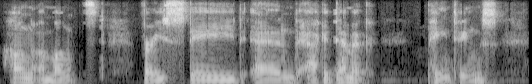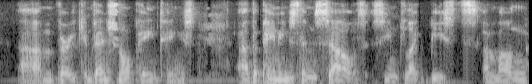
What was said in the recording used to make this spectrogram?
hung amongst very staid and academic paintings, um, very conventional paintings. Uh, the paintings themselves seemed like beasts among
